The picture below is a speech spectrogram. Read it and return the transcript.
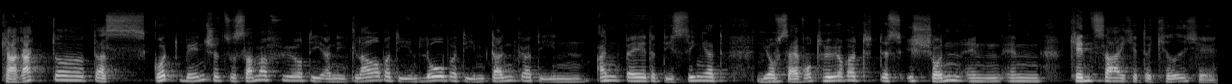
Charakter, dass Gott Menschen zusammenführt, die an ihn glauben, die ihn loben, die ihm danken, die ihn anbeten, die singen, die mhm. auf sein Wort hören. Das ist schon ein, ein Kennzeichen der Kirche.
